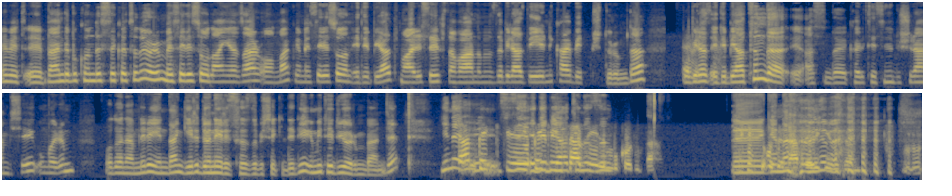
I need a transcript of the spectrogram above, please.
Evet, e, ben de bu konuda size katılıyorum. Meselesi olan yazar olmak ve meselesi olan edebiyat maalesef zamanımızda biraz değerini kaybetmiş durumda. Evet. biraz edebiyatın da e, aslında kalitesini düşüren bir şey. Umarım o dönemlere yeniden geri döneriz hızlı bir şekilde diye ümit ediyorum ben de. Yine Ben e, pek, sizin e, pek iyimser değilim edebiyatınızın bu konuda. e, O genel öyle mi? geri dön. Hı hı.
